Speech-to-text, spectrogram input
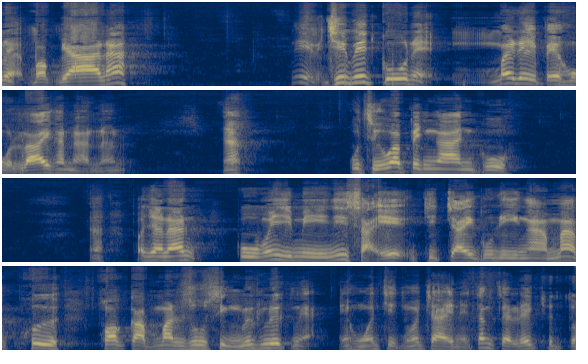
เนี่ย บอกยานะ นี่ชีวิตกูเนี่ย ไม่ได้ไปโหดร้ายขนาดนั้นนะกูถือว่าเป็นงานกูนะเพราะฉะนั้นกูไม่มีนิสัยจิตใจกูดีงามมาก คือพอกลับมาสู่สิ่งลึกๆเนี่ยไอหัวจิตหัวใจเนี่ยตั้งแต่เล็กจนโต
